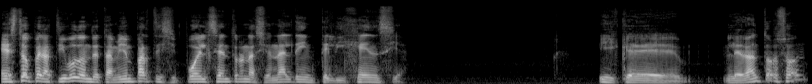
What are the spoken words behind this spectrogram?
Este operativo donde también participó el Centro Nacional de Inteligencia. Y que le dan torzón.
